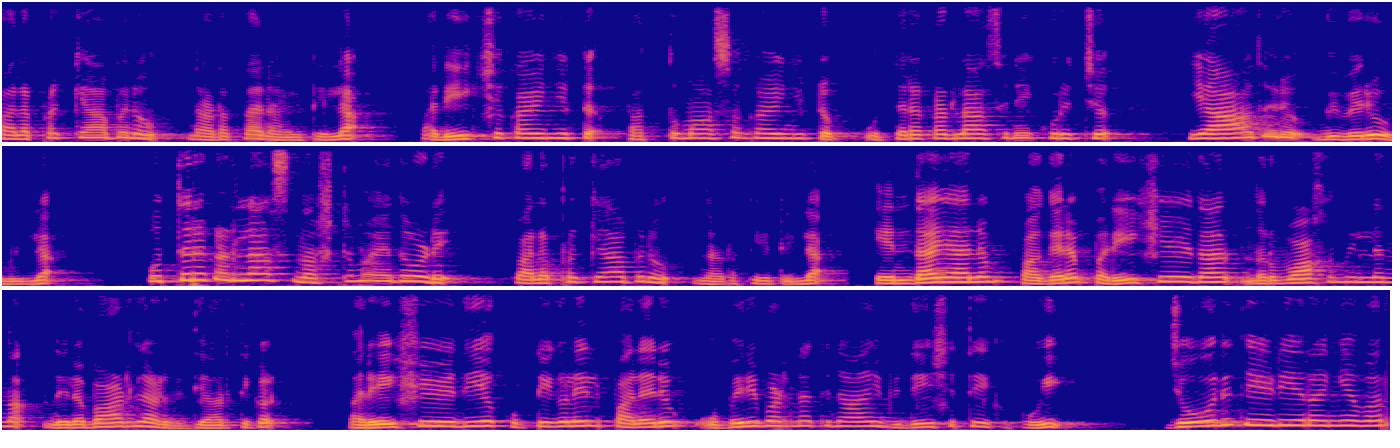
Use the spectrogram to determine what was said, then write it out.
ഫലപ്രഖ്യാപനവും നടത്താനായിട്ടില്ല. പരീക്ഷ കഴിഞ്ഞിട്ട് പത്തു മാസം കഴിഞ്ഞിട്ടും ഉത്തരക്കടലാസിനെക്കുറിച്ച് യാതൊരു വിവരവുമില്ല. ഉത്തരക്കടലാസ് നഷ്ടമായതോടെ ഫലപ്രഖ്യാപനവും നടത്തിയിട്ടില്ല. എന്തായാലും പകരം പരീക്ഷ എഴുതാൻ നിർവാഹമില്ലെന്ന നിലപാടിലാണ് വിദ്യാർത്ഥികൾ. പരീക്ഷ എഴുതിയ കുട്ടികളിൽ പലരും ഉപരിപഠനത്തിനായി വിദേശത്തേക്ക് പോയി. ജോലി തേടിയിറങ്ങിയവർ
